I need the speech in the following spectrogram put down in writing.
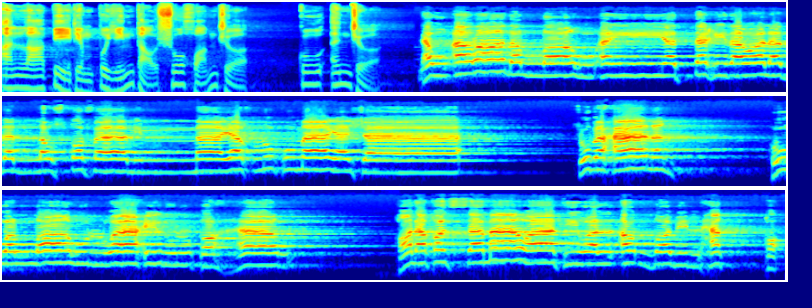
安拉必定不引导说谎者、孤恩者。لو أراد الله أن يتخذ ولدا لاصطفى مما يخلق ما يشاء سبحانه هو الله الواحد القهار خلق السماوات والأرض بالحق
